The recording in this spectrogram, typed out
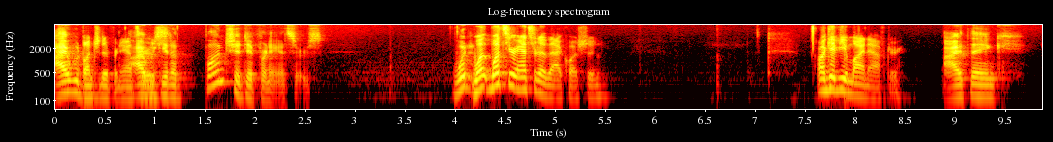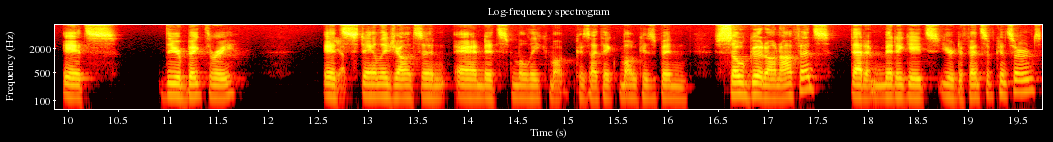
I would a bunch of different answers. I would get a bunch of different answers. What, what what's your answer to that question? I'll give you mine after. I think it's your big three. It's yep. Stanley Johnson and it's Malik Monk because I think Monk has been so good on offense that it mitigates your defensive concerns.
